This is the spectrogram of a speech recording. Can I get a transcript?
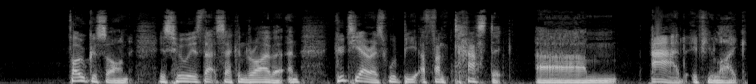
focus on is who is that second driver, and Gutierrez would be a fantastic um, ad, if you like,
